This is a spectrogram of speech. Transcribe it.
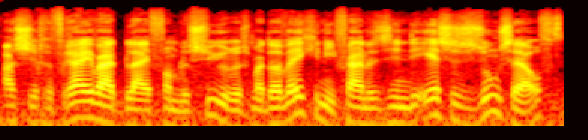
Als je gevrijwaard blijft van blessures, maar dat weet je niet. Feyenoord is in de eerste seizoenshelft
